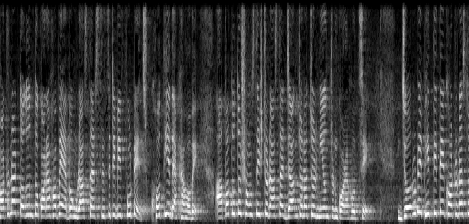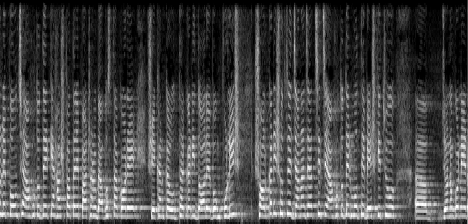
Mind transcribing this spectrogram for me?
ঘটনার তদন্ত করা হবে এবং রাস্তার সিসিটিভি ফুটেজ খতিয়ে দেখা হবে। আপাতত সংশ্লিষ্ট রাস্তার যান চলাচল নিয়ন্ত্রণ করা হচ্ছে। জরুরি ভিত্তিতে ঘটনাস্থলে পৌঁছে আহতদেরকে হাসপাতালে পাঠানোর ব্যবস্থা করে সেখানকার উদ্ধারকারী দল এবং পুলিশ। সরকারি সূত্রে জানা যাচ্ছে যে আহতদের মধ্যে বেশ কিছু জনগণের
